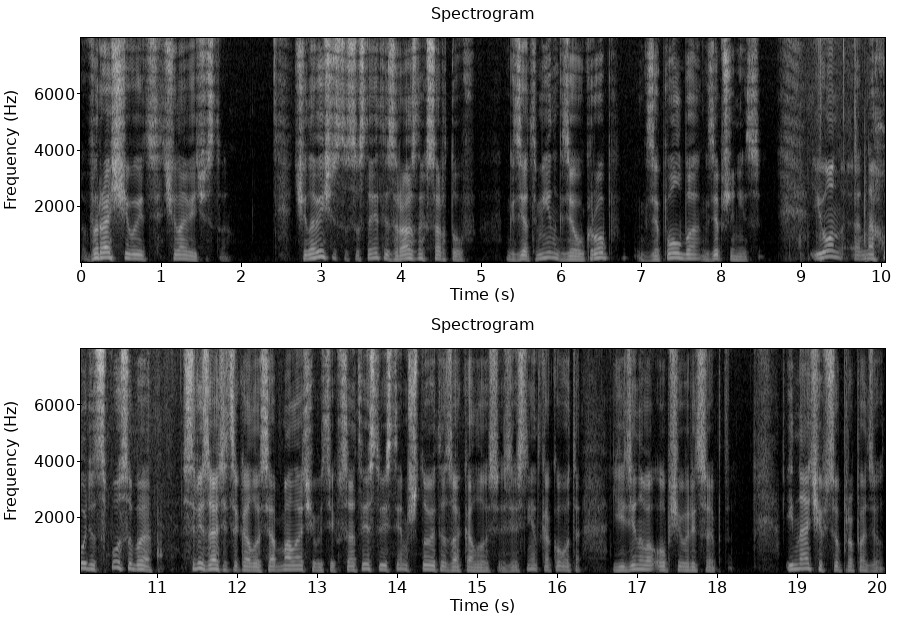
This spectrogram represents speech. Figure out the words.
выращивает человечество. Человечество состоит из разных сортов. Где тмин, где укроп, где полба, где пшеница. И он э, находит способы срезать эти колосья, обмолачивать их в соответствии с тем, что это за колосья. Здесь нет какого-то единого общего рецепта. Иначе все пропадет.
